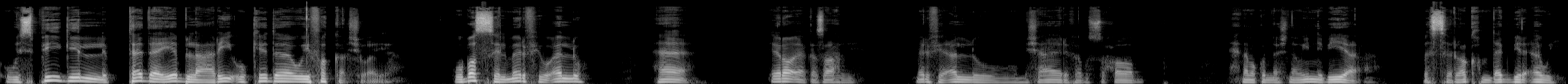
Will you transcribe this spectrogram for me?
وسبيجل ابتدى يبلع ريقه كده ويفكر شوية. وبص لميرفي وقال له ها إيه رأيك يا صاحبي ميرفي قال له مش عارف يا أبو الصحاب إحنا ما كناش ناويين نبيع بس الرقم ده كبير قوي.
